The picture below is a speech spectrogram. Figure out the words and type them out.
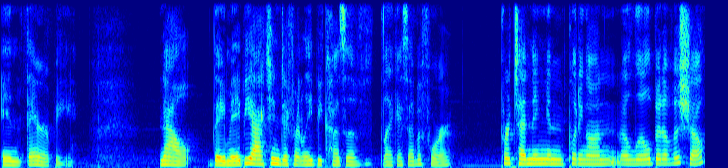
in therapy. Now, they may be acting differently because of, like I said before, pretending and putting on a little bit of a show.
